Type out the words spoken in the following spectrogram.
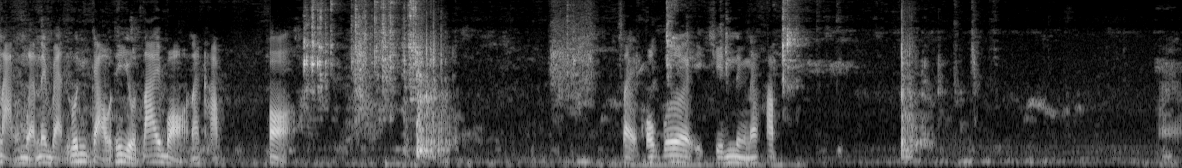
หนักเหมือนในแบตรุ่นเก่าที่อยู่ใต้เบาะนะครับก็ใส่โคเวอร์อีกชิ้นหนึ่งนะครับอ่า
